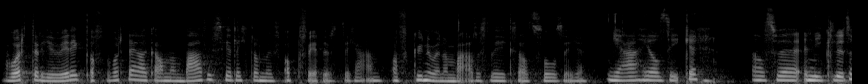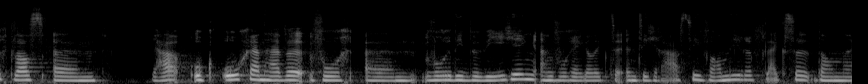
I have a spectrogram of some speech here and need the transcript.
wordt er gewerkt, of wordt eigenlijk al een basis gelegd om op verder te gaan? Of kunnen we een basis leggen, ik zal het zo zeggen? Ja, heel zeker. Als we in die kleuterklas um, ja, ook oog gaan hebben voor, um, voor die beweging en voor eigenlijk de integratie van die reflexen, dan, uh,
